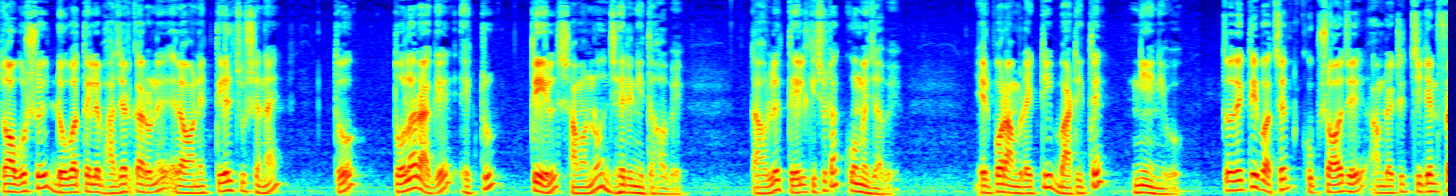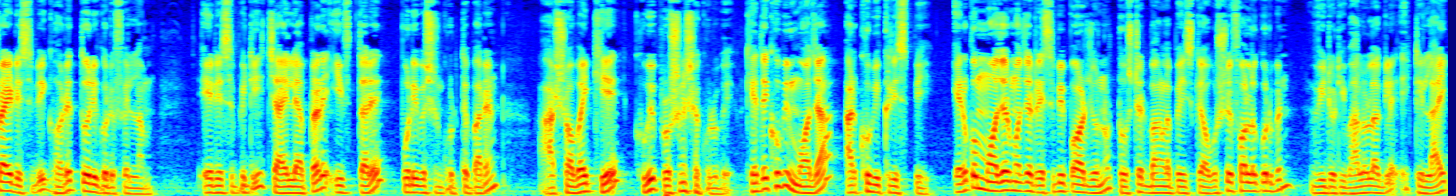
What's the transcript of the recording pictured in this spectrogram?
তো অবশ্যই ডোবা তেলে ভাজার কারণে এরা অনেক তেল চুষে নেয়। তো তোলার আগে একটু তেল সামান্য ঝেড়ে নিতে হবে। তাহলে তেল কিছুটা কমে যাবে। এরপর আমরা একটি বাটিতে নিয়ে নিব। তো দেখতেই পাচ্ছেন, খুব সহজে আমরা একটি চিকেন ফ্রাই রেসিপি ঘরে তৈরি করে ফেললাম। এই রেসিপিটি চাইলে আপনারা ইফতারে পরিবেশন করতে পারেন আর সবাই খেয়ে খুবই প্রশংসা করবে। খেতে খুবই মজা আর খুবই ক্রিস্পি এরকম মজার মজার রেসিপি পাওয়ার জন্য টোস্টেড বাংলা পেজকে অবশ্যই ফলো করবেন। ভিডিওটি ভালো লাগলে একটি লাইক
